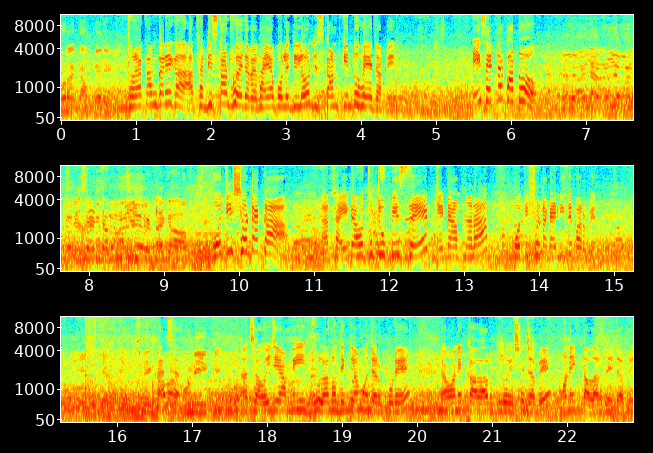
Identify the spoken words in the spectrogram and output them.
থোড়া কাম করে থোড়া কাম করেগা আচ্ছা ডিসকাউন্ট হয়ে যাবে। ভাইয়া বলে দিল ডিসকাউন্ট কিন্তু হয়ে যাবে। এই সেটটা কত? পঁচিশশো টাকা। আচ্ছা এটা হচ্ছে টু পিস সেট এটা আপনারা পঁচিশশো টাকায় নিতে পারবেন। আচ্ছা। অনেক। আচ্ছা ওই যে আমি ঝুলানো দেখলাম ওইটার উপরে অনেক কালারগুলো এসে যাবে অনেক কালার হয়ে যাবে।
